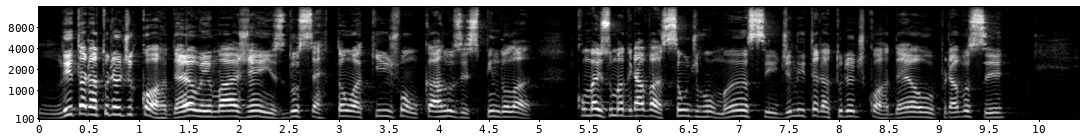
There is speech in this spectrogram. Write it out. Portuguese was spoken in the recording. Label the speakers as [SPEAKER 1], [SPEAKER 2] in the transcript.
[SPEAKER 1] Literatura de cordel, imagens do sertão aqui, João Carlos Espíndola, com mais uma gravação de romance de literatura de cordel para você.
